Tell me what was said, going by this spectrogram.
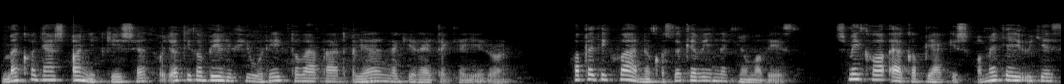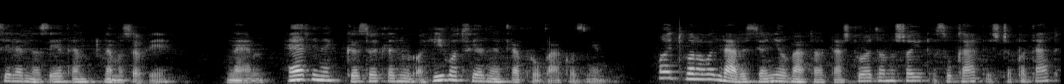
a meghagyás annyit késhet, hogy addig a béli fiú rég tovább állt a jelenlegi rejtek helyéről. Ha pedig várnak, a szökevénynek nyoma vész. És még ha elkapják is, a megyei ügyészé lenne az érdem, nem az övé. Nem, Harrynek közvetlenül a hívott félnél kell próbálkozni majd valahogy ráveszi a nyilvántartás tulajdonosait, a szukát és csapatát,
